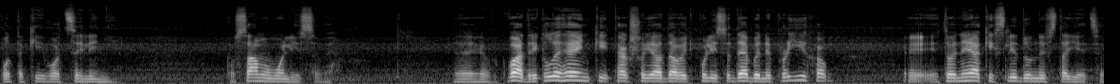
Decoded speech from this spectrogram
по такій от по самому лісові. Е, Квадрик легенький, так що я навіть по лісі, де би не проїхав, е, то ніяких слідів не встається.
